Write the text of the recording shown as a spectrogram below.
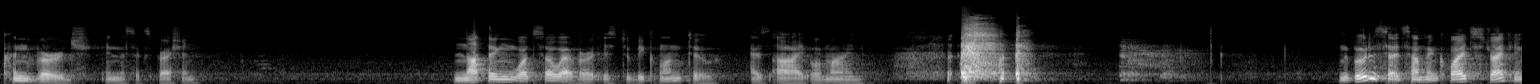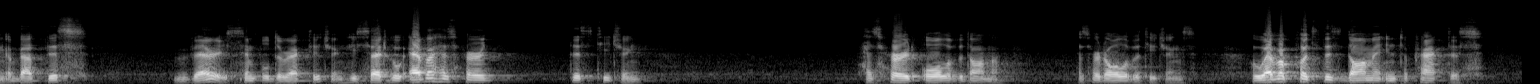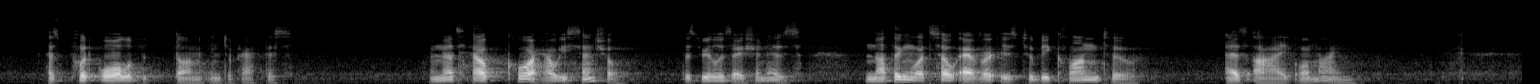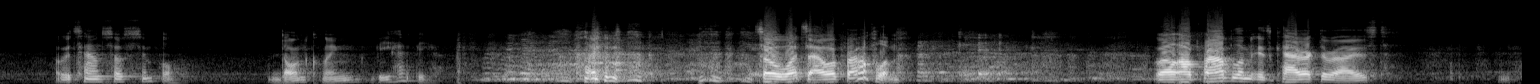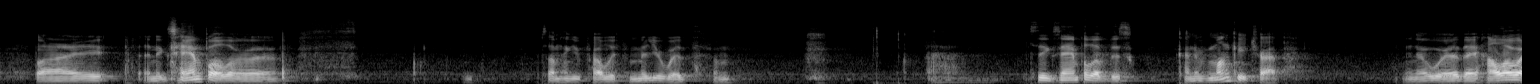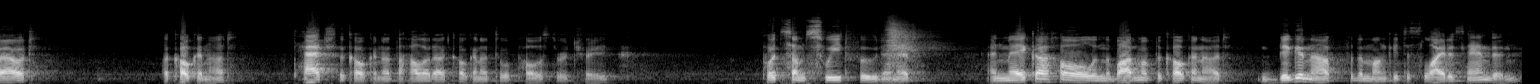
converge in this expression. Nothing whatsoever is to be clung to as I or mine. the Buddha said something quite striking about this very simple, direct teaching. He said, Whoever has heard this teaching has heard all of the Dharma, has heard all of the teachings. Whoever puts this Dharma into practice has put all of the Dharma into practice. And that's how core, how essential this realization is. Nothing whatsoever is to be clung to as I or mine. Oh, it sounds so simple. don't cling, be happy. so, what's our problem? Well, our problem is characterized by an example or a, something you're probably familiar with from. Um, it's the example of this kind of monkey trap, you know, where they hollow out a coconut, attach the coconut, the hollowed out coconut, to a post or a tree, put some sweet food in it, and make a hole in the bottom of the coconut big enough for the monkey to slide his hand in,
